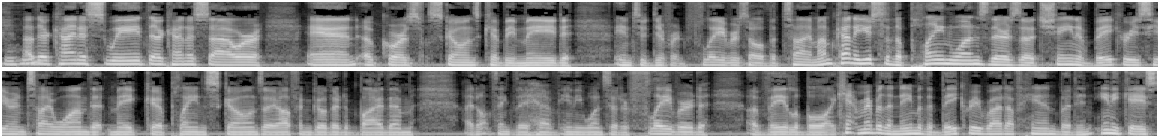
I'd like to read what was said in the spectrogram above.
Mm -hmm. uh, they're kind of sweet, they're kind of sour. And of course, scones can be made into different flavors all the time. I'm kind of used to the plain ones. There's a chain of bakeries here in Taiwan that make uh, plain scones. I often go there to buy them. I don't think they have any ones that are flavored available. I can't remember the name of the bakery right offhand, but in any case,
